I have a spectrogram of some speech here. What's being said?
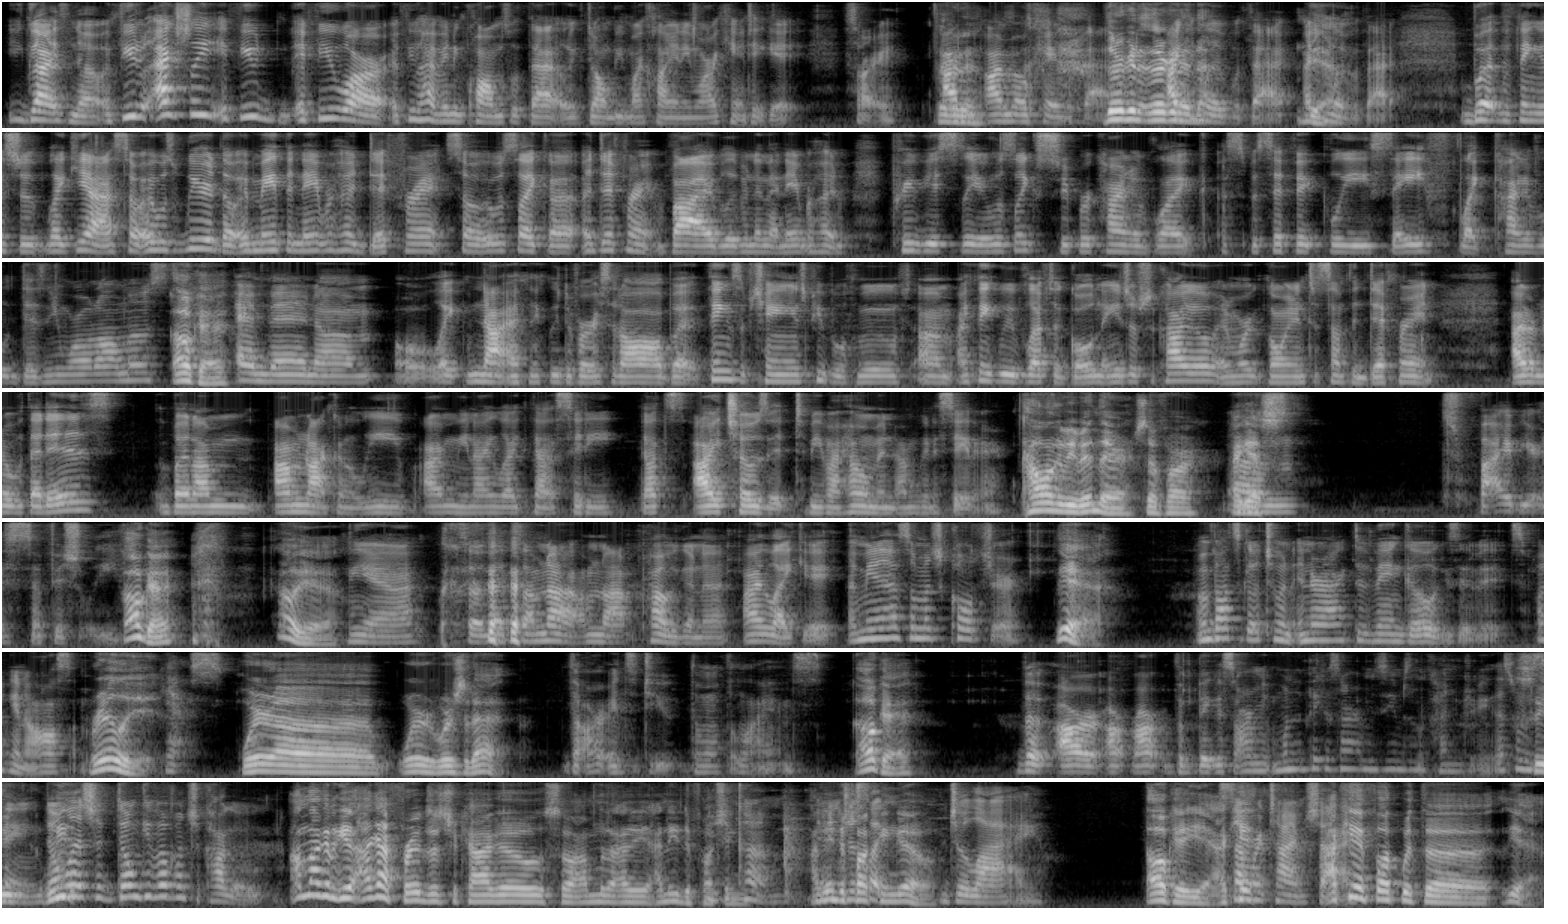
you guys know if you actually if you if you are if you have any qualms with that, like don't be my client anymore. I can't take it. Sorry, They're I'm, gonna- I'm okay with that. They're gonna- they're gonna I can live with that. I Yeah. can live with that. But the thing is just like yeah, so it was weird though. It made the neighborhood different. So it was like a, a different vibe living in that neighborhood. Previously, it was like super kind of like specifically safe, like kind of Disney World almost Okay. and then um oh, like not ethnically diverse at all but things have changed people have moved um i think we've left a golden age of chicago and we're going into something different i don't know what that is but i'm i'm not gonna leave i mean i like that city that's i chose it to be my home and i'm gonna stay there How long have you been there so far? I guess. Um, it's five years officially Okay. Oh yeah. yeah so that's i'm not i'm not probably gonna i like it i mean it has so much culture Yeah. i'm about to go to an interactive van gogh exhibit it's fucking awesome Really? yes Where uh where where's it at? the art institute the one with the lions Okay. the our, our, our the biggest army one of the biggest art museums in the country. That's what I'm saying. Don't we- let don't give up on Chicago. I'm not gonna get. I got friends in Chicago, so I'm gonna. I, I need to fucking. You should come. I And need to fucking like, go. July, Okay, yeah. I can't. summertime shy. I can't fuck with the. Yeah.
